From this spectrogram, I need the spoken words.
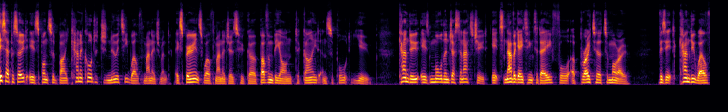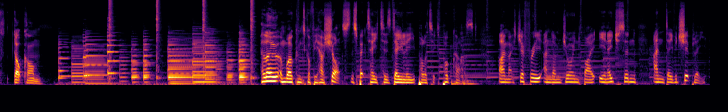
This episode is sponsored by Canaccord Genuity Wealth Management, experienced wealth managers who go above and beyond to guide and support you. Can do is more than just an attitude, it's navigating today for a brighter tomorrow. Visit candowealth.com. Hello and welcome to Coffee House Shots, the Spectator's daily politics podcast. I'm Max Jeffery and I'm joined by Ian Acheson and David Shipley.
